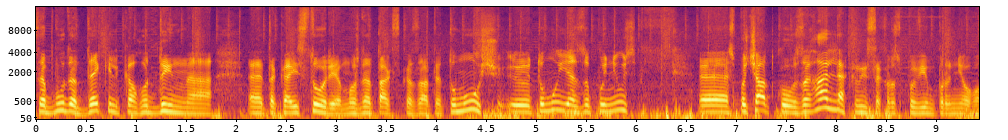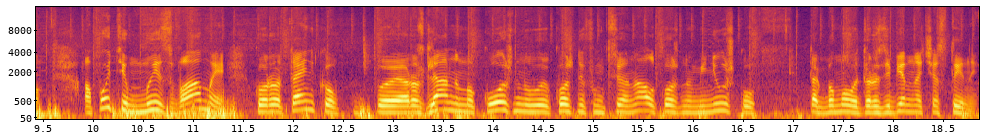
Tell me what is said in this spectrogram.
це буде декілька годинна е, така історія, можна так сказати. Тому, е, тому я зупинюсь е, спочатку в загальних рисах розповім про нього, а потім ми з вами коротенько е, розглянемо кожну, кожний функціонал, кожну менюшку. Так би мовити, розіб'ємо на частини.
